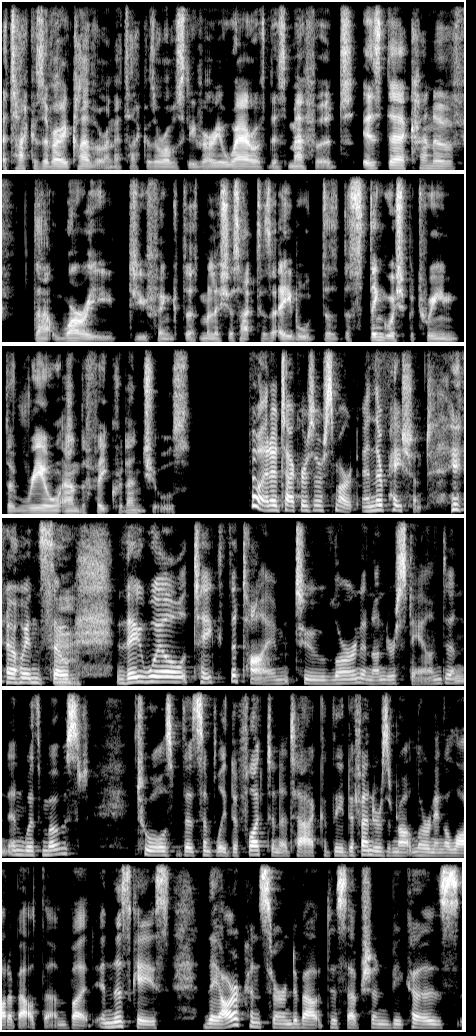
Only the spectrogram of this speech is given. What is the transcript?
attackers are very clever, and attackers are obviously very aware of this method. Is there kind of that worry do you think that malicious actors are able to distinguish between the real and the fake credentials? No, and attackers are smart and they're patient, you know, and so mm. they will take the time to learn and understand. And, and with most tools that simply deflect an attack, the defenders are not learning a lot about them. But in this case, they are concerned about deception because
